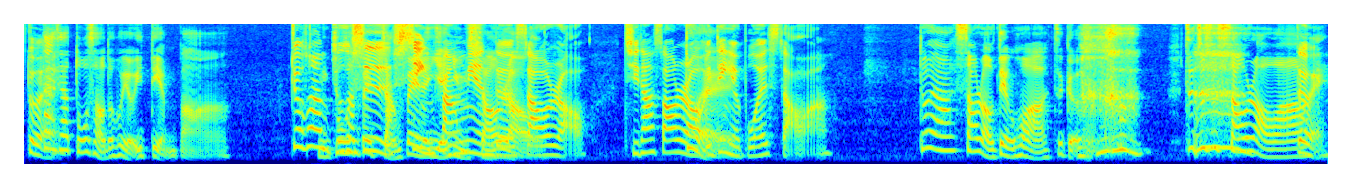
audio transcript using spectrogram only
对，大家多少都会有一点吧。就算不是长辈的性方面的骚扰，其他骚扰一定也不会少啊。对啊，骚扰电话这个，这就是骚扰啊。，对，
